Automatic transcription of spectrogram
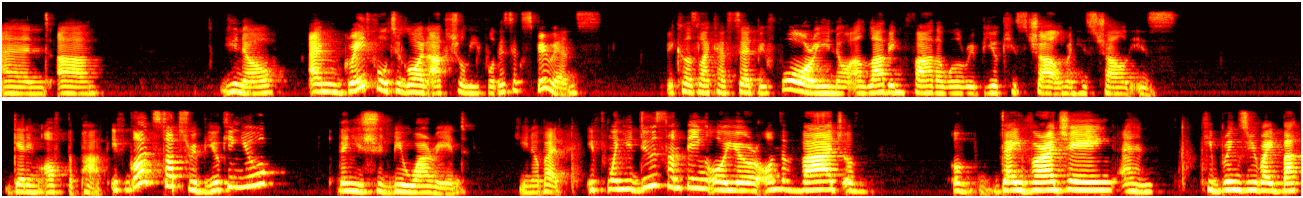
And, um, you know, I'm grateful to God actually for this experience because like I said before, you know, a loving father will rebuke his child when his child is getting off the path. If God stops rebuking you, then you should be worried. You know, but if when you do something or you're on the verge of of diverging and he brings you right back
